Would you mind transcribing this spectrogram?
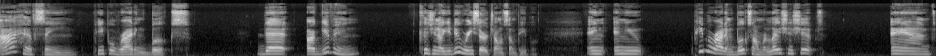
I have seen people writing books that are giving, because you know, you do research on some people, and and you people writing books on relationships and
